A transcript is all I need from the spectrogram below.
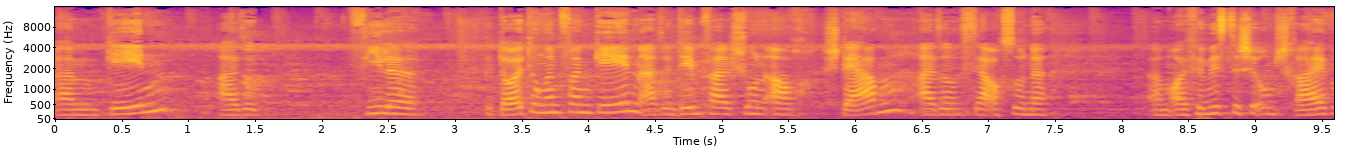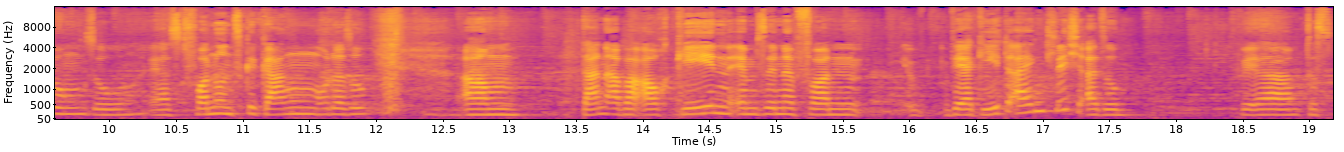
ähm, Gehen, also viele Bedeutungen von Gehen, also in dem Fall schon auch Sterben, also ist ja auch so eine ähm, euphemistische Umschreibung, so erst von uns gegangen oder so. Ähm, dann aber auch Gehen im Sinne von, wer geht eigentlich? Also wer, das,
